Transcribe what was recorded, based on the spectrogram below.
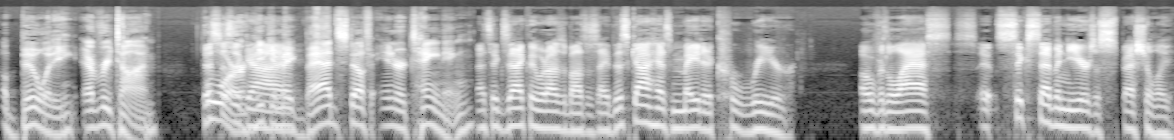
ability every time. This is a or he can make bad stuff entertaining. That's exactly what I was about to say. This guy has made a career over the last eh, six, seven years, especially,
